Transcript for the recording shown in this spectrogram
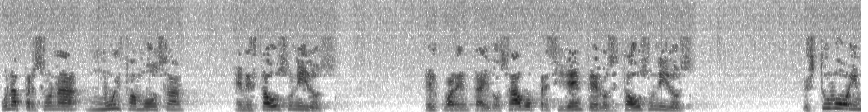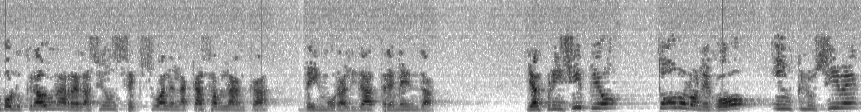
una persona muy famosa en Estados Unidos, el 42 presidente de los Estados Unidos, estuvo involucrado en una relación sexual en la Casa Blanca de inmoralidad tremenda. Y al principio todo lo negó, inclusive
